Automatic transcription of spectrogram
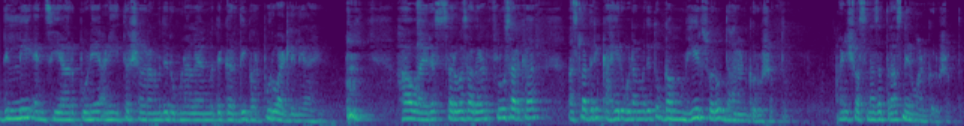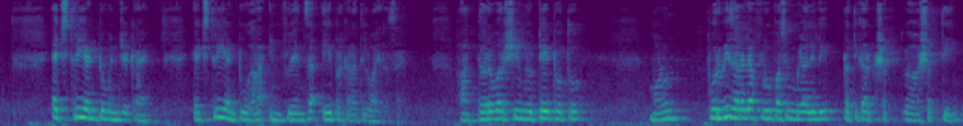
Delhi N C R Pune आणि इतर शहरांमध्ये रुग्णालयांमध्ये गर्दी भरपूर वाढलेली आहे. हा व्हायरस सर्वसाधारण फ्लूसारखा असला तरी काही रुग्णांमध्ये तो गंभीर स्वरूप धारण करू शकतो आणि श्वसनाचा त्रास निर्माण करू शकतो. एच थ्री एन टू म्हणजे काय? एच थ्री एन टू हा इन्फ्लुएन्झा ए प्रकारातील व्हायरस आहे. हा दरवर्षी म्युटेट होतो. म्हणून पूर्वी झालेल्या फ्लूपासून मिळालेली प्रतिकार शक शक्ती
